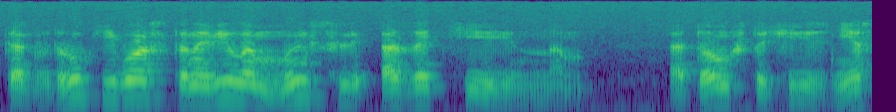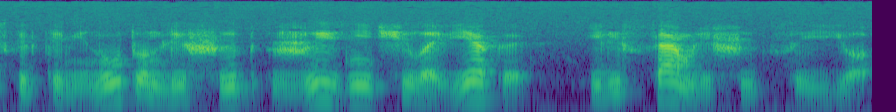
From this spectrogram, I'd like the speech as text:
как вдруг его остановила мысль о затеянном — о том, что через несколько минут он лишит жизни человека или сам лишится ее.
